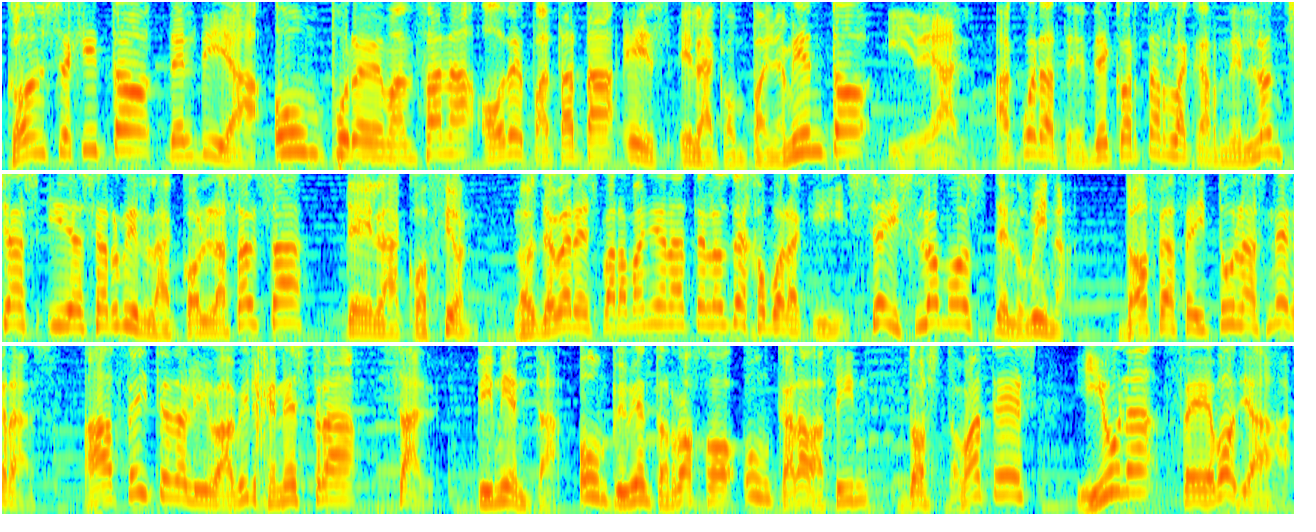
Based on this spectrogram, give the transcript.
Consejito del día, un puré de manzana o de patata es el acompañamiento ideal. Acuérdate de cortar la carne en lonchas y de servirla con la salsa de la cocción. Los deberes para mañana te los dejo por aquí. 6 lomos de lubina, 12 aceitunas negras, aceite de oliva virgen extra, sal, pimienta, un pimiento rojo, un calabacín, dos tomates y una cebolla.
